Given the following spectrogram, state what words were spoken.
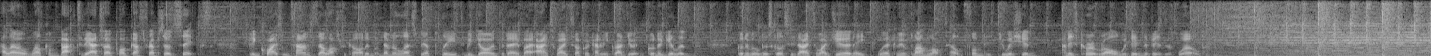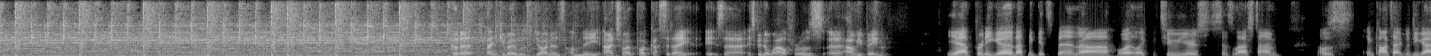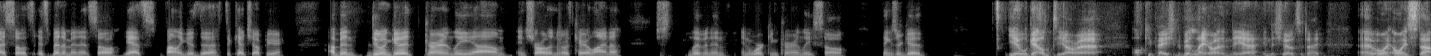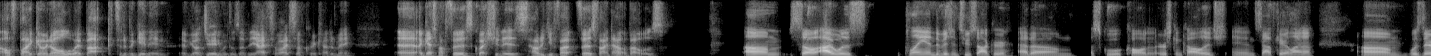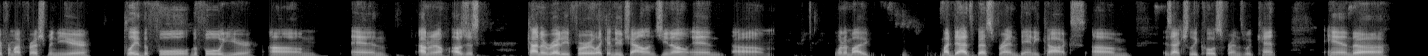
Hello and welcome back to the I2I podcast for episode 6. It's been quite some time since our last recording, but nevertheless, we are pleased to be joined today by I2I Soccer Academy graduate Gunner Gilland. Gunner will discuss his I2I journey, working with Landlock to help fund his tuition, and his current role within the business world. Gunner, thank you very much for joining us on the I2I podcast today. It's uh, it's been a while for us. Uh, how have you been? Yeah, pretty good. I think it's been uh, what like two years since last time I was in contact with you guys. So it's it's been a minute. So yeah, it's finally good to to catch up here. I've been doing good currently um, in Charlotte, North Carolina, just living and, and working currently. So things are good. Yeah, we'll get onto your uh, occupation a bit later on in the uh, in the show today. Uh, I, want, I want to start off by going all the way back to the beginning of your journey with us at the I2I Soccer Academy. Uh, I guess my first question is, how did you fi- first find out about us? Um, so I was playing Division two soccer at um, a school called Erskine College in South Carolina. Um, was there for my freshman year, played the full the full year, um, and I don't know, I was just kind of ready for like a new challenge, you know. And um, one of my my dad's best friend, Danny Cox, um, is actually close friends with Kent. And uh,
